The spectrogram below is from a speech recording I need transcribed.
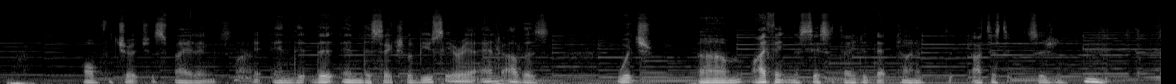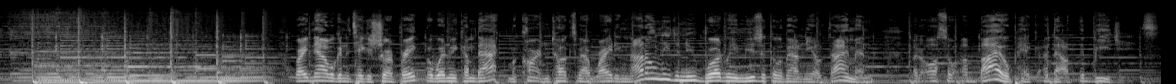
of the church's failings in the, the in the sexual abuse area and others, which um, I think necessitated that kind of artistic decision. Right now, we're going to take a short break, but when we come back, McCarten talks about writing not only the new Broadway musical about Neil Diamond, but also a biopic about the Bee Gees.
